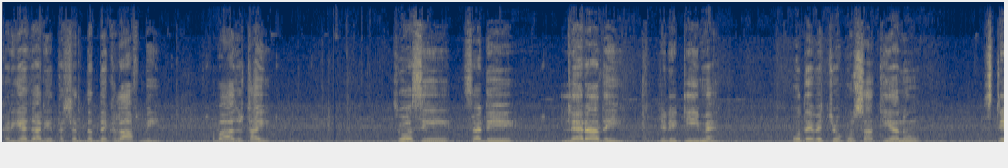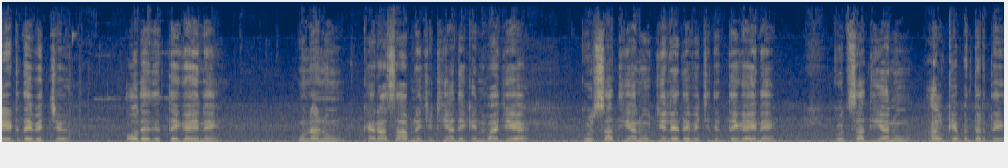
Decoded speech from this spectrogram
ਕਰੀਆਂ ਜਾ ਰਹੀਆਂ, ਤਸ਼ੱਦਦ ਦੇ ਖਿਲਾਫ ਵੀ ਆਵਾਜ਼ ਉਠਾਈ। ਸੋ ਅਸੀਂ ਸਾਡੀ ਲਹਿਰਾ ਦੀ ਜਿਹੜੀ ਟੀਮ ਹੈ, ਉਹਦੇ ਵਿੱਚੋਂ ਕੁਝ ਸਾਥੀਆਂ ਨੂੰ ਸਟੇਟ ਦੇ ਵਿੱਚ ਅਹੁਦੇ ਦਿੱਤੇ ਗਏ ਨੇ। ਉਹਨਾਂ ਨੂੰ ਖਹਿਰਾ ਸਾਹਿਬ ਨੇ ਚਿੱਠੀਆਂ ਦੇ ਕੇ ਨਵਾਜਿਆ ਕੁਝ ਸਾਥੀਆਂ ਨੂੰ ਜ਼ਿਲ੍ਹੇ ਦੇ ਵਿੱਚ ਦਿੱਤੇ ਗਏ ਨੇ। ਕੁਝ ਸਾਥੀਆਂ ਨੂੰ ਹਲਕੇ ਪੱਧਰ ਤੇ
